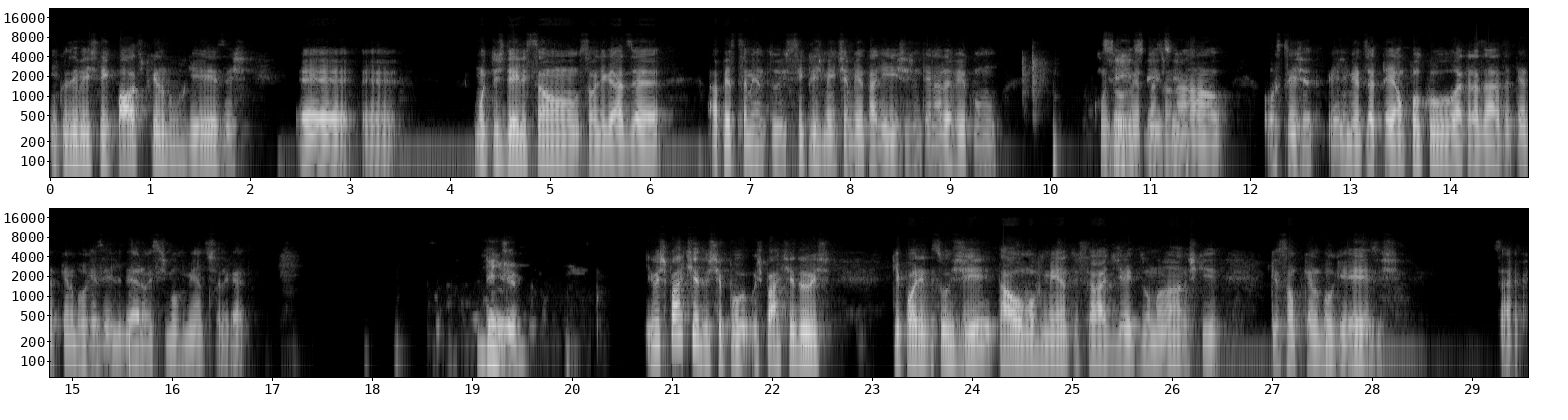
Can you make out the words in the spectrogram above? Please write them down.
Inclusive, eles têm pautas pequeno burguesas. É, é, muitos deles são, são ligados a, a, pensamentos simplesmente ambientalistas, não tem nada a ver com, com sim, desenvolvimento nacional. Sim. Ou seja, elementos até um pouco atrasados até da pequena burguesia lideram esses movimentos, tá ligado? Entendi. E os partidos, tipo, os partidos que podem surgir, tal, movimentos, sei lá, de direitos humanos que, que são pequenos burgueses, saca?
